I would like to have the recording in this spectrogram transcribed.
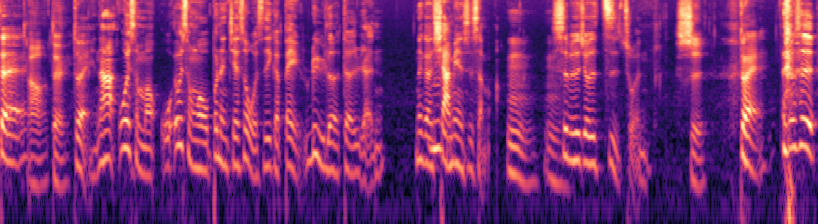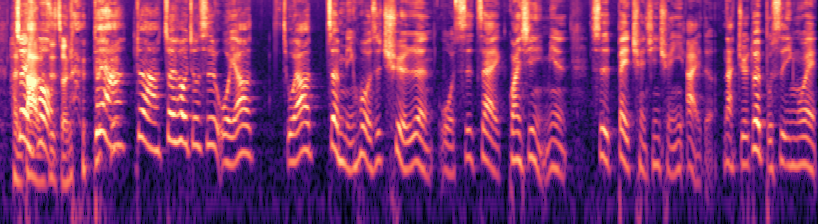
对啊，对对。那为什么我为什么我不能接受我是一个被绿了的人？那个下面是什么？嗯，嗯，是不是就是自尊？是，对，就是 最大的自尊。对啊，对啊，最后就是我要我要证明或者是确认我是在关系里面是被全心全意爱的，那绝对不是因为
